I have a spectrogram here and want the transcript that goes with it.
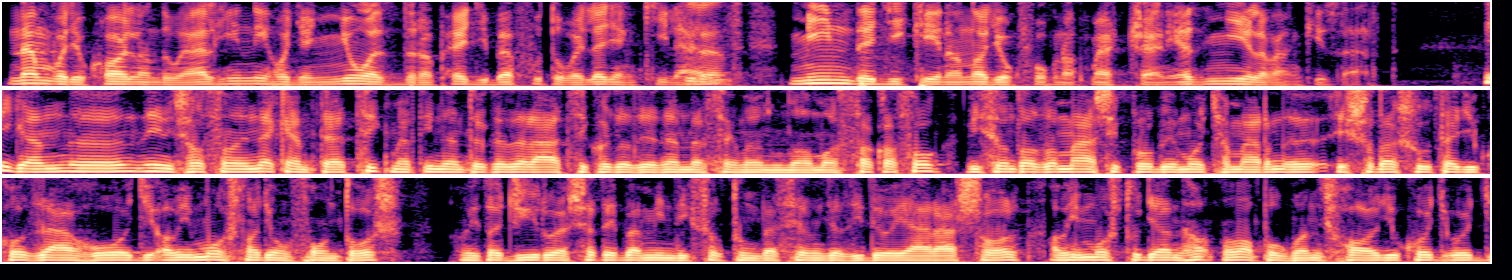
nem vagyok hajlandó elhinni, hogy a 8 darab hegyi befutó, vagy legyen 9, 9. mindegyikén a nagyok fognak meccselni. Ez nyilván kizárt. Igen, én is azt mondom, hogy nekem tetszik, mert innentől kezdve látszik, hogy azért nem lesznek nagyon unalmas szakaszok. Viszont az a másik probléma, hogyha már, és adásul tegyük hozzá, hogy ami most nagyon fontos, amit a Giro esetében mindig szoktunk beszélni, hogy az időjárással, ami most ugyan a napokban is halljuk, hogy, hogy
